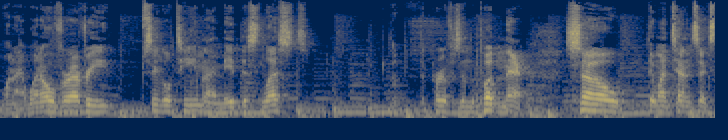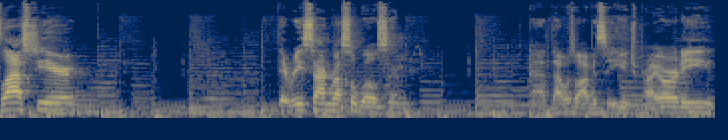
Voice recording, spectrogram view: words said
when I went over every single team and I made this list, the, the proof is in the pudding there. So they went 10 6 last year. They re signed Russell Wilson. And that was obviously a huge priority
